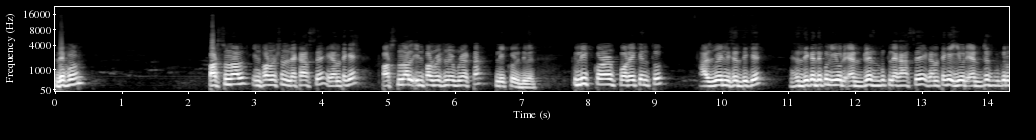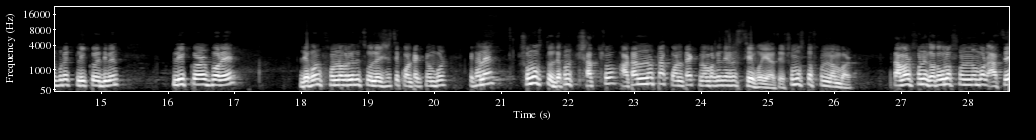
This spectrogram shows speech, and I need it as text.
দেখুন পার্সোনাল ইনফরমেশন লেখা আছে। এখান থেকে পার্সোনাল ইনফরমেশনের উপরে একটা ক্লিক করে দিবেন। ক্লিক করার পরে কিন্তু আসবে নিচের দিকে। নিচের দিকে দেখুন ইওর অ্যাড্রেস বুক লেখা আছে। এখান থেকে ইওর অ্যাড্রেস বুকের উপরে ক্লিক করে দিবেন। ক্লিক করার পরে দেখুন ফোন নম্বর কিন্তু চলে এসেছে কন্ট্যাক্ট নম্বর এখানে সমস্ত, দেখুন সাতশো আটান্নটা কন্ট্যাক্ট নম্বর কিন্তু এখানে সেভ হয়ে আছে, সমস্ত ফোন নাম্বার আমার ফোনে যতগুলো ফোন নম্বর আছে,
